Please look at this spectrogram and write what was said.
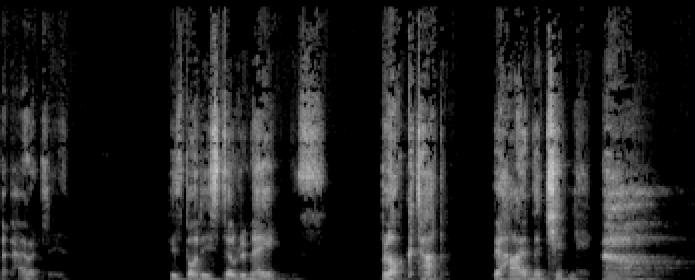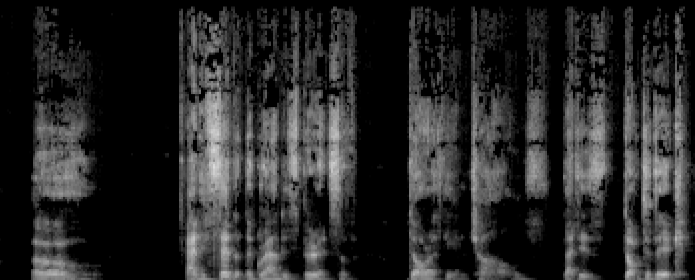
Apparently, his body still remains blocked up behind the chimney. oh. And it's said that the grounded spirits of Dorothy and Charles, that is, Dr. Dick,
